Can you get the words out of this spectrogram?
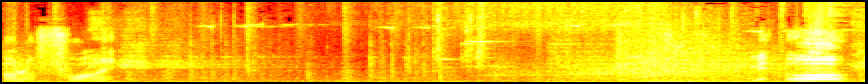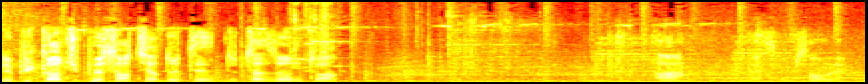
Oh l'enfoiré. Mais oh Depuis quand tu peux sortir de, de ta zone toi? Ah, bah, ça me semblait.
